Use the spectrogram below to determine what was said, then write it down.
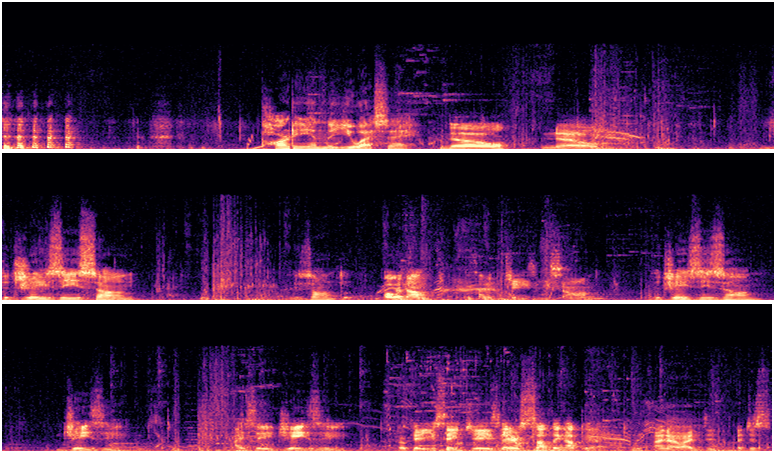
Party in the USA. no, no. The Jay Z song is on. th- oh no, That's not a Jay Z song. the Jay Z song. Jay Z. I say Jay Z. Okay, you say Jay Z. There's something up here. I know. I did. I just.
